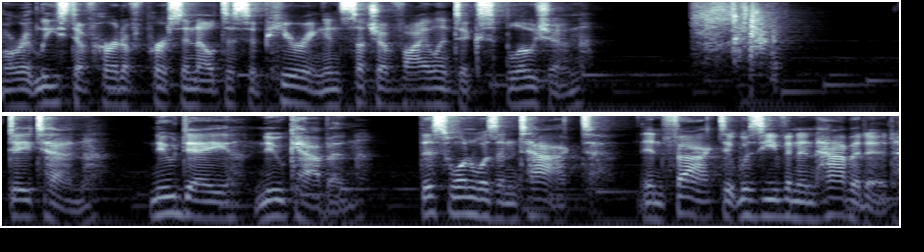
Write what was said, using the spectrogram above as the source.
or at least have heard of personnel disappearing in such a violent explosion. Day 10. New day, new cabin. This one was intact. In fact, it was even inhabited.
